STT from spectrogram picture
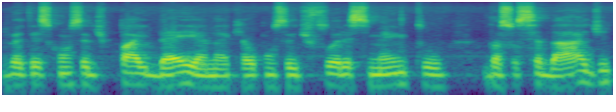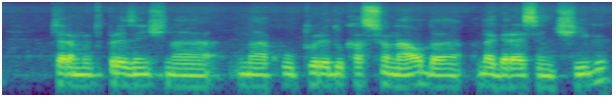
vai ter esse conceito de paideia, né, que é o conceito de florescimento da sociedade, que era muito presente na, na cultura educacional da, da Grécia Antiga.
